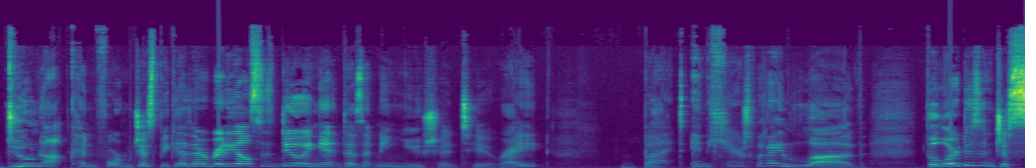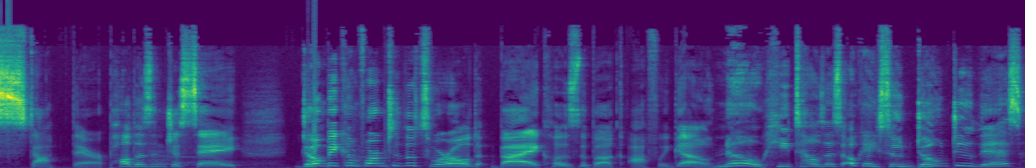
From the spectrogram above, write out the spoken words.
Do not conform. Just because everybody else is doing it doesn't mean you should too, right? But, and here's what I love the Lord doesn't just stop there. Paul doesn't just say, don't be conformed to this world, bye, close the book, off we go. No, he tells us, okay, so don't do this,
